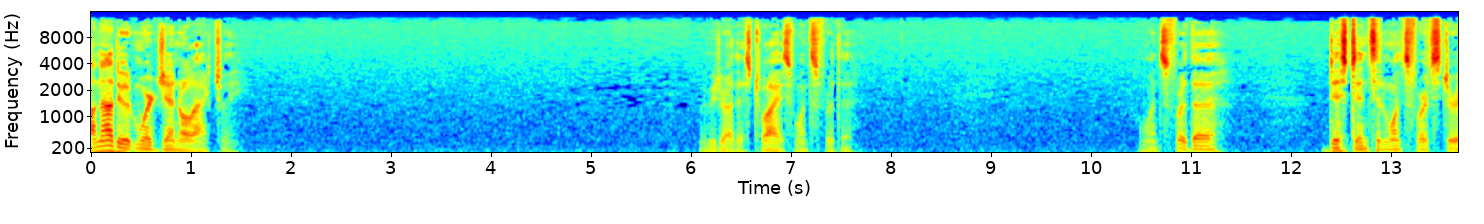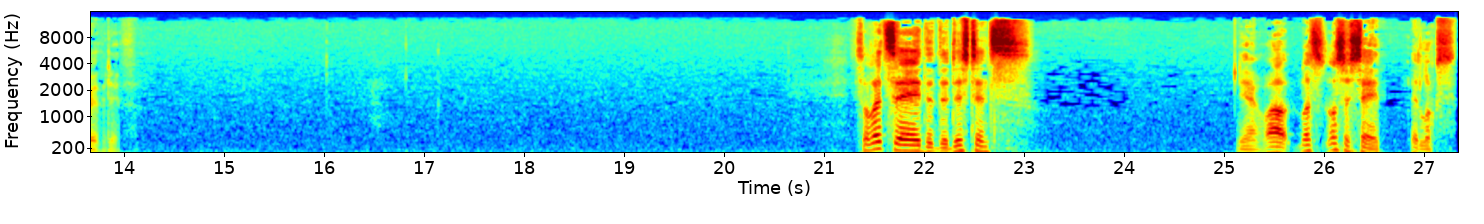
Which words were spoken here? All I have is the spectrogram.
I'll now do it more general actually. Let me draw this twice, once for the once for the distance and once for its derivative. So let's say that the distance. Yeah, well, let's let's just say it, looks.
